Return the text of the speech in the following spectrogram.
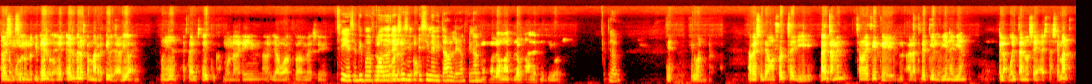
Cuando sí, mueven sí, un equipo es, solo. es- de los que más recibe de la liga, ¿eh? Muniain, está el estadístico. Monaín, Yaguaspa, Messi. Sí, ese tipo de jugadores es, inevitable al final. Porque son los más, los más decisivos. Claro. Sí, y bueno, a ver si tenemos suerte y... A ver, también tengo que decir que al Atleti le viene bien que la vuelta no sea esta semana,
